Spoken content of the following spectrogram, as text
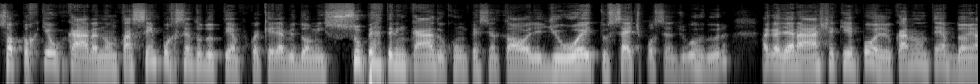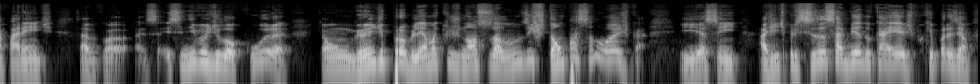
só porque o cara não está 100% do tempo com aquele abdômen super trincado, com um percentual ali de 8, 7% de gordura, a galera acha que, pô, o cara não tem abdômen aparente, sabe? Esse nível de loucura é um grande problema que os nossos alunos estão passando hoje, cara. E assim, a gente precisa saber educar eles, porque, por exemplo,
